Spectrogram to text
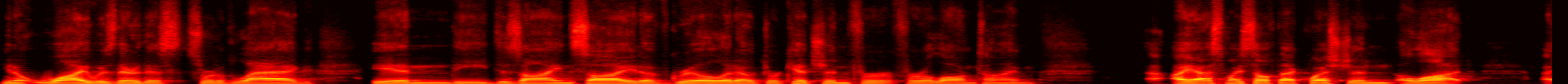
you know why was there this sort of lag in the design side of grill and outdoor kitchen for, for a long time. I ask myself that question a lot. I,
